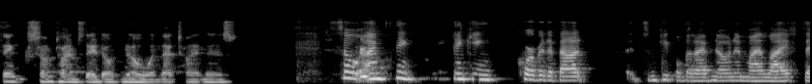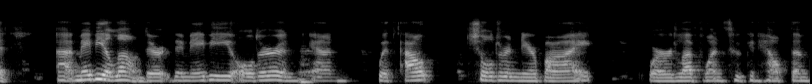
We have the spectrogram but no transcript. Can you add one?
think sometimes they don't know when that time is. So i'm think, thinking corbett about some people that i've known in my life that uh, may be alone. They're they may be older and and without children nearby or loved ones who can help them.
